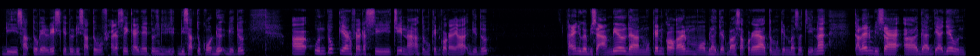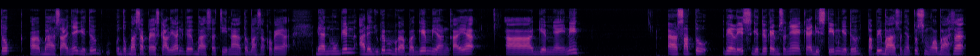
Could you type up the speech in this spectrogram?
di satu rilis gitu di satu versi kayaknya itu di, di satu kode gitu. Uh, untuk yang versi Cina atau mungkin Korea gitu kalian juga bisa ambil dan mungkin kalau kalian mau belajar bahasa Korea atau mungkin bahasa Cina kalian bisa uh, ganti aja untuk uh, bahasanya gitu untuk bahasa PS kalian ke bahasa Cina atau bahasa Korea. Dan mungkin ada juga beberapa game yang kayak uh, gamenya ini uh, satu rilis gitu kayak misalnya kayak di Steam gitu tapi bahasanya tuh semua bahasa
